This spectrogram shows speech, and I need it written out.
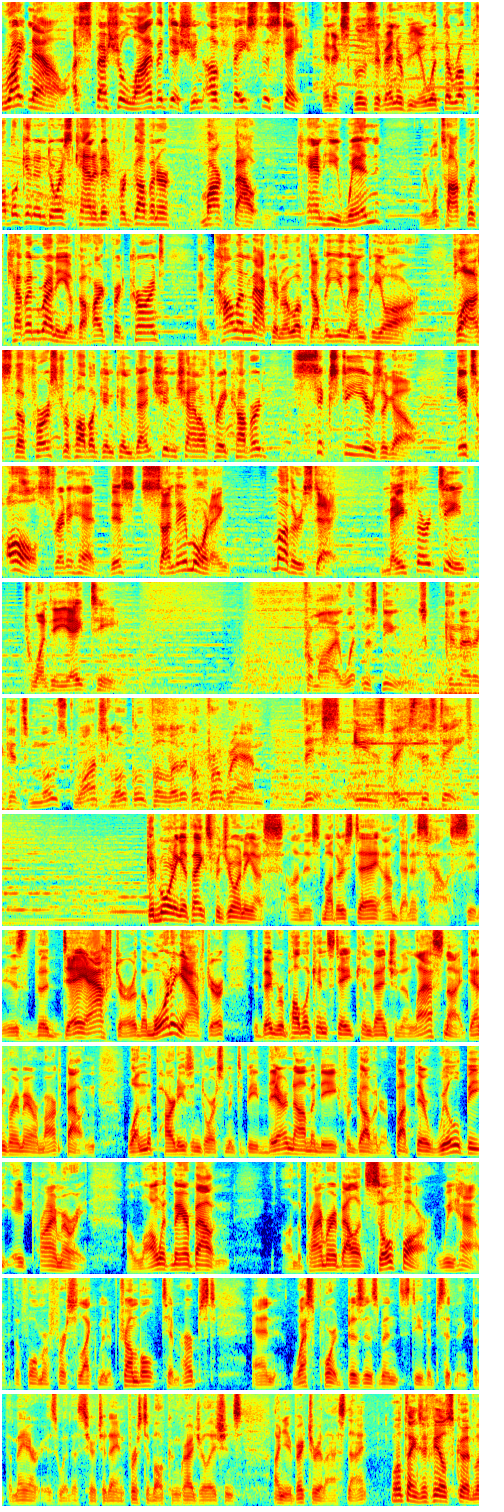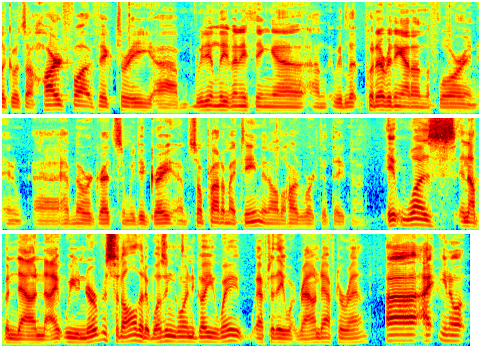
Right now, a special live edition of Face the State, an exclusive interview with the Republican endorsed candidate for governor, Mark Boughton. Can he win? We will talk with Kevin Rennie of the Hartford Courant and Colin McEnroe of WNPR. Plus, the first Republican convention Channel 3 covered 60 years ago. It's all straight ahead this Sunday morning, Mother's Day, May 13th, 2018. From Eyewitness News, Connecticut's most watched local political program, this is Face the State. Good morning and thanks for joining us on this Mother's Day. I'm Dennis House. It is the day after, the morning after, the big Republican state convention. And last night, Danbury Mayor Mark Boughton won the party's endorsement to be their nominee for governor. But there will be a primary. Along with Mayor Boughton, on the primary ballot so far, we have the former first selectman of Trumbull, Tim Herbst, and Westport businessman Steve Obsitnik. But the mayor is with us here today. And first of all, congratulations on your victory last night. Well, thanks. It feels good. Look, it was a hard-fought victory. Um, we didn't leave anything. Uh, on, we put everything out on the floor and, and uh, have no regrets. And we did great. And I'm so proud of my team and all the hard work that they've done. It was an up and down night. Were you nervous at all that it wasn't going to go your way after they went round after round? Uh, I, you know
